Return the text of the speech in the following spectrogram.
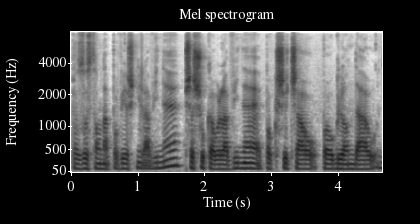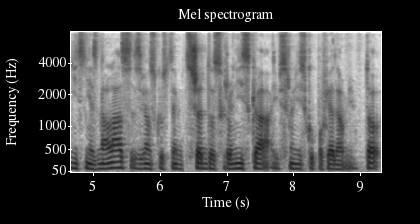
Pozostał na powierzchni lawiny, przeszukał lawinę, pokrzyczał, pooglądał, nic nie znalazł, w związku z tym zszedł do schroniska i w schronisku powiadomił. To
